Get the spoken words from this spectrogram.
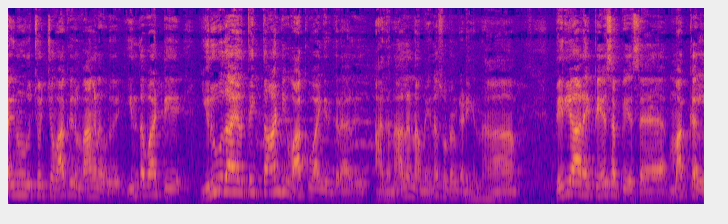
ஐநூறு சொச்சம் வாக்குகள் வாங்கினவர் இந்த வாட்டி இருபதாயிரத்தை தாண்டி வாக்கு வாங்கியிருக்கிறாரு. அதனால் நம்ம என்ன சொல்கிறோன்னு கேட்டிங்கன்னா பெரியாரை பேச பேச மக்கள்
